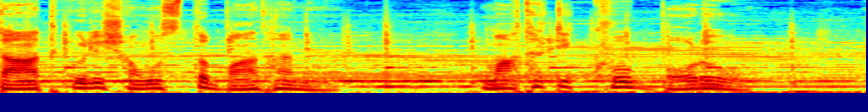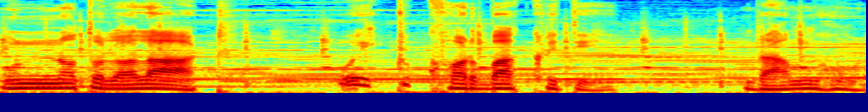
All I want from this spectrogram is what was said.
দাঁতগুলি সমস্ত বাঁধানো। মাথাটি খুব বড়, উন্নত ললাট ও একটু খর্বাকৃতি, ব্রাহ্মণ,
